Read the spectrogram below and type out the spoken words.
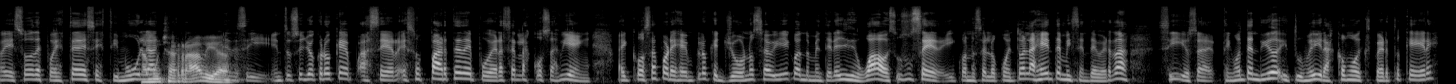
Eso después te desestimula. Da mucha rabia. Sí, entonces yo creo que hacer eso es parte de poder hacer las cosas bien. Hay cosas, por ejemplo, que yo no sabía y cuando me enteré, yo dije, wow, eso sucede. Y cuando se lo cuento a la gente, me dicen, de verdad, sí, o sea, tengo entendido y tú me dirás como experto que eres,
